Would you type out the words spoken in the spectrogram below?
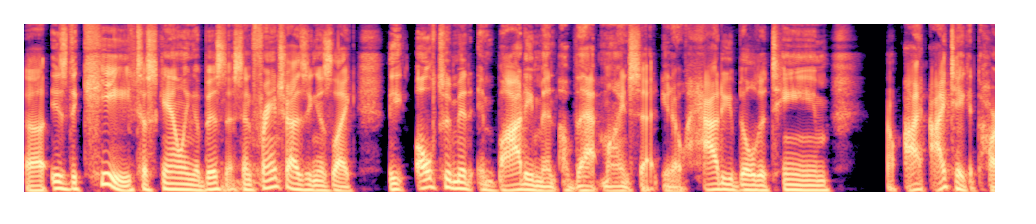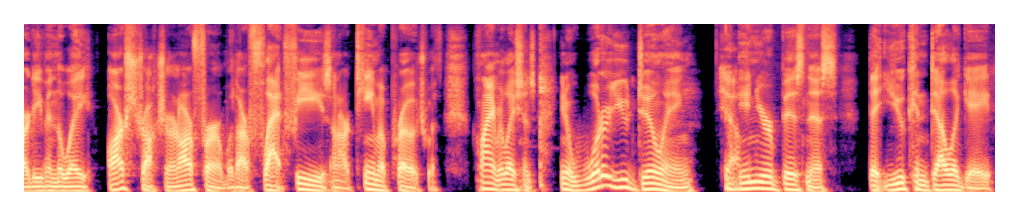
uh, is the key to scaling a business. And franchising is like the ultimate embodiment of that mindset. You know, how do you build a team? You know, I, I take it to heart, even the way our structure and our firm with our flat fees and our team approach with client relations. You know, what are you doing Yeah. in your business that you can delegate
